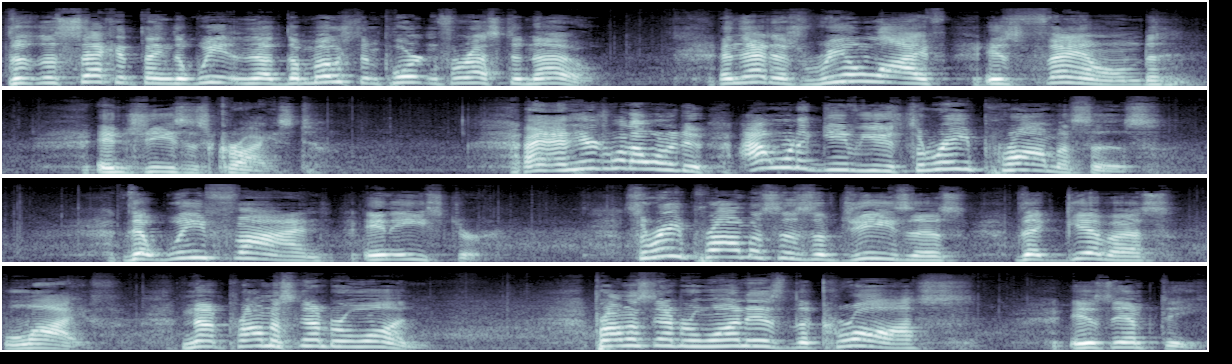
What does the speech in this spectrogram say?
The, the second thing that we, the, the most important for us to know, and that is real life is found in Jesus Christ. And, and here's what I want to do I want to give you three promises that we find in Easter. Three promises of Jesus that give us life. Now, promise number one. Promise number one is the cross is empty.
